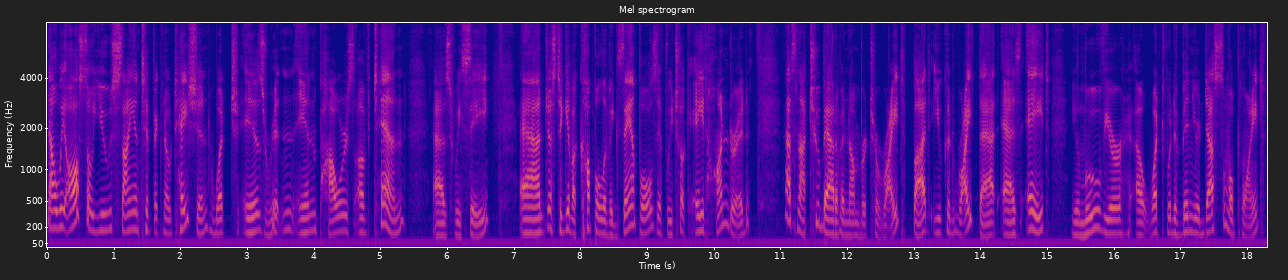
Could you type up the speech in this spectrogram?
Now we also use scientific notation, which is written in powers of 10 as we see. And just to give a couple of examples, if we took 800, that's not too bad of a number to write, but you could write that as 8. You move your uh, what would have been your decimal point.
